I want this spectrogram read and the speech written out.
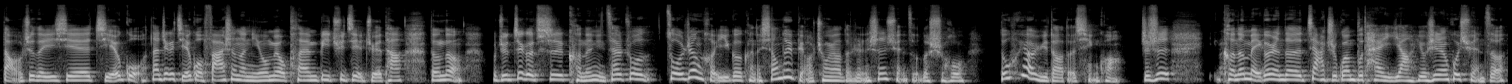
导致的一些结果？那这个结果发生了，你有没有 Plan B 去解决它？等等，我觉得这个是可能你在做做任何一个可能相对比较重要的人生选择的时候。都会要遇到的情况，只是可能每个人的价值观不太一样。有些人会选择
